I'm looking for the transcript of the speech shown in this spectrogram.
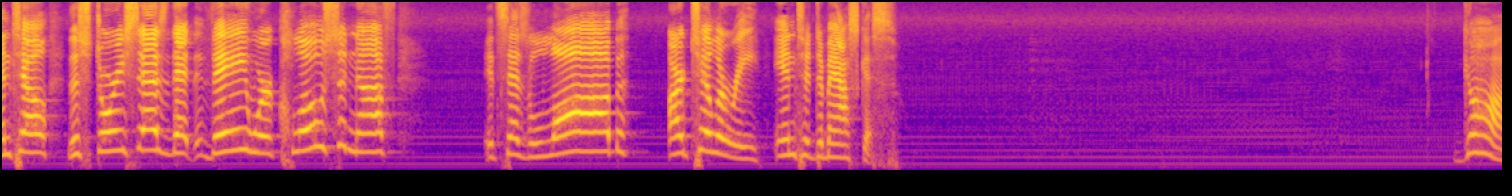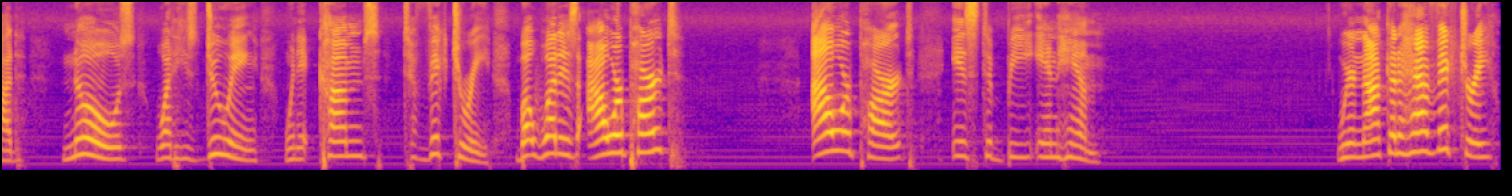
Until the story says that they were close enough, it says, lob artillery into Damascus. God knows what He's doing when it comes to victory. But what is our part? Our part is to be in Him. We're not going to have victory.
